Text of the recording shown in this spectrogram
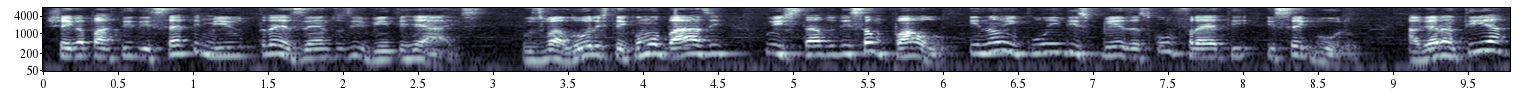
chega a partir de R$ 7.320. Os valores têm como base o estado de São Paulo e não incluem despesas com frete e seguro. A garantia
